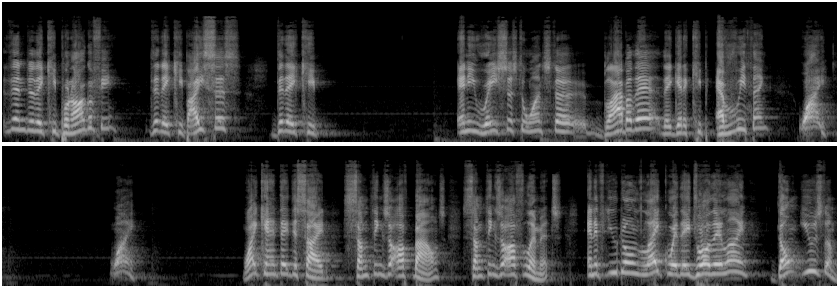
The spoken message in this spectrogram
then do they keep pornography? Do they keep ISIS? Do they keep any racist who wants to blabber there? They get to keep everything? Why? Why? Why can't they decide some things are off bounds, some things are off limits, and if you don't like where they draw their line, don't use them.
